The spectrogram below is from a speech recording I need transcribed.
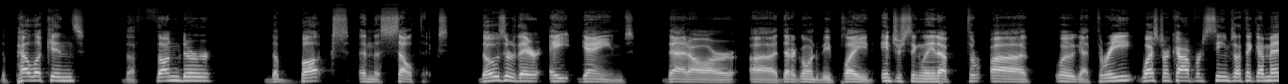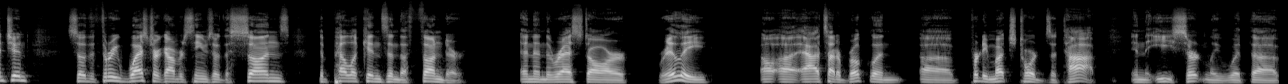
the Pelicans, the Thunder, the Bucks, and the Celtics. Those are their eight games that are uh, that are going to be played. Interestingly enough, th- uh, what we got three Western Conference teams. I think I mentioned. So the three Western Conference teams are the Suns, the Pelicans, and the Thunder, and then the rest are really uh, uh outside of Brooklyn, uh, pretty much towards the top in the East. Certainly with uh,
